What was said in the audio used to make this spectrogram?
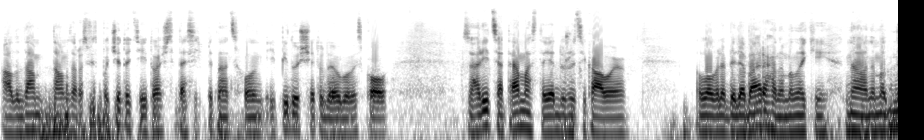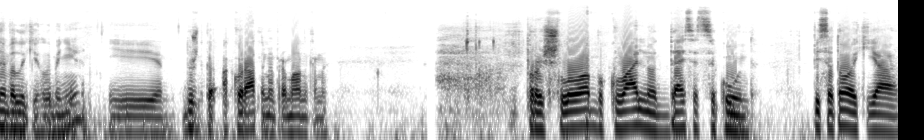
але дам, дам зараз відпочити цій точці 10-15 хвилин і піду ще туди обов'язково. Взагалі ця тема стає дуже цікавою. Ловля біля берега на, маленькій, на, на невеликій глибині і дуже акуратними приманками. Пройшло буквально 10 секунд. Після того, як я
